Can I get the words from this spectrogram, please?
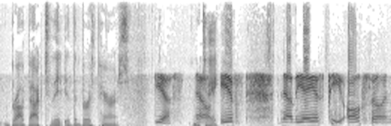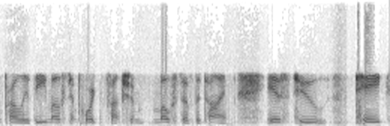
brought back to the, the birth parents. Yes. Now, Okay. if now the ASP also, and probably the most important function most of the time, is to take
